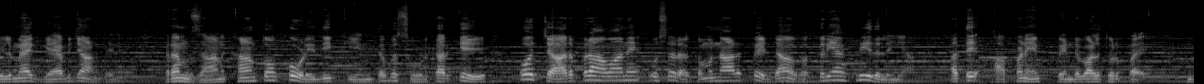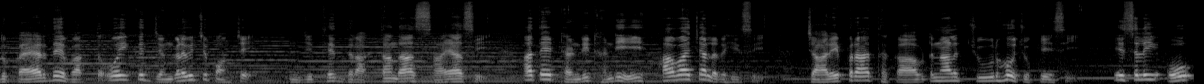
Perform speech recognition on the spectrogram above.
ਇਲਮੈ ਗੈਬ ਜਾਣਦੇ ਨੇ। ਰਮਜ਼ਾਨ ਖਾਨ ਤੋਂ ਘੋੜੇ ਦੀ ਕੀਮਤ ਵਸੂਲ ਕਰਕੇ ਉਹ ਚਾਰ ਭਰਾਵਾਂ ਨੇ ਉਸ ਰਕਮ ਨਾਲ ਭੇਡਾਂ ਬੱਕਰੀਆਂ ਖਰੀਦ ਲਈਆਂ ਅਤੇ ਆਪਣੇ ਪਿੰਡ ਵੱਲ ਤੁਰ ਪਏ। ਦੁਪਹਿਰ ਦੇ ਵਕਤ ਉਹ ਇੱਕ ਜੰਗਲ ਵਿੱਚ ਪਹੁੰਚੇ, ਜਿੱਥੇ ਦਰਖਤਾਂ ਦਾ ਸਾਇਆ ਸੀ ਅਤੇ ਠੰਡੀ ਠੰਡੀ ਹਵਾ ਚੱਲ ਰਹੀ ਸੀ। ਚਾਰੇ ਭਰਾ ਥਕਾਵਟ ਨਾਲ ਚੂਰ ਹੋ ਚੁੱਕੇ ਸੀ। ਇਸ ਲਈ ਉਹ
